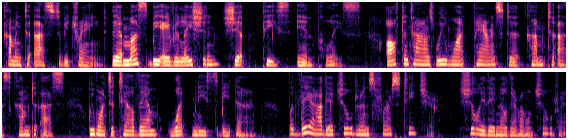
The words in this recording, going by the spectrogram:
coming to us to be trained, there must be a relationship piece in place. Oftentimes, we want parents to come to us, come to us. We want to tell them what needs to be done. But they are their children's first teacher. Surely they know their own children.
